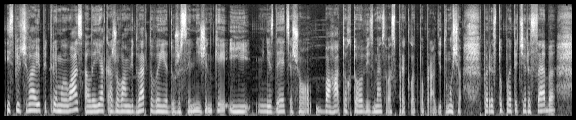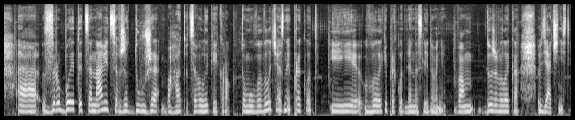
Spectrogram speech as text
і співчуваю, і підтримую вас, але я кажу вам відверто, ви є дуже сильні жінки, і мені здається, що багато хто візьме з вас приклад по правді, тому що переступити через себе, е, зробити це навіть це вже дуже багато. Це великий крок. Тому ви величезний приклад. І великий приклад для наслідування. Вам дуже велика вдячність.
